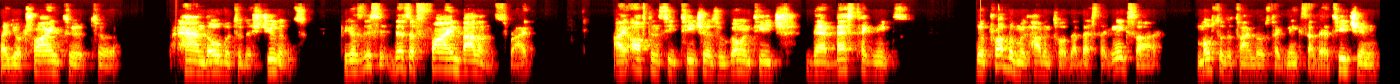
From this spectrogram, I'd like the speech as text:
that you're trying to, to hand over to the students. Because this is there's a fine balance, right? I often see teachers who go and teach their best techniques. The problem with having taught their best techniques are most of the time those techniques that they're teaching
